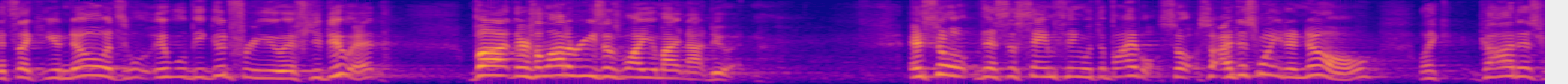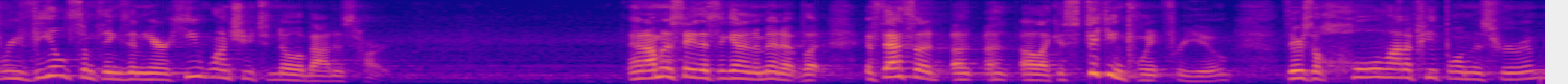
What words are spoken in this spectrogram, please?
It's like you know it's, it will be good for you if you do it, but there's a lot of reasons why you might not do it. And so there's the same thing with the Bible. So, so I just want you to know, like, God has revealed some things in here He wants you to know about His heart. And I'm going to say this again in a minute, but if that's a, a, a, like a sticking point for you, there's a whole lot of people in this room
